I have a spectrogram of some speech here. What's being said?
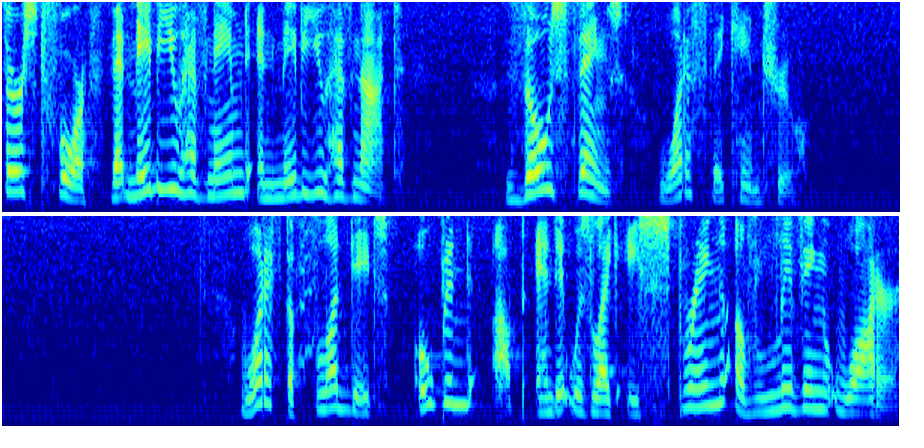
thirst for, that maybe you have named and maybe you have not, those things, what if they came true? What if the floodgates opened up and it was like a spring of living water.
